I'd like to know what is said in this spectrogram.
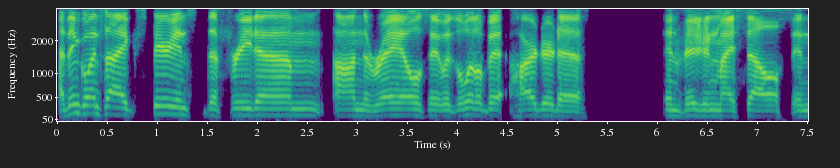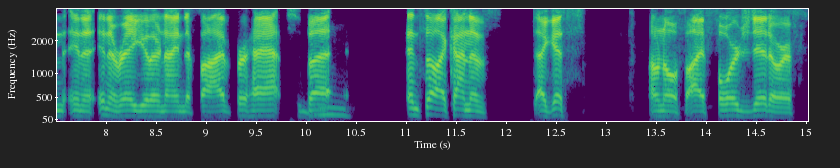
I think once I experienced the freedom on the rails, it was a little bit harder to envision myself in in a in a regular nine to five, perhaps. But Mm. and so I kind of, I guess, I don't know if I forged it or if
